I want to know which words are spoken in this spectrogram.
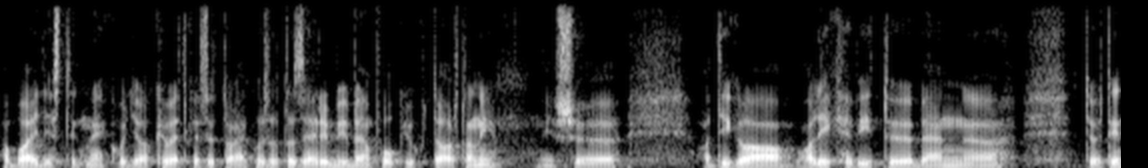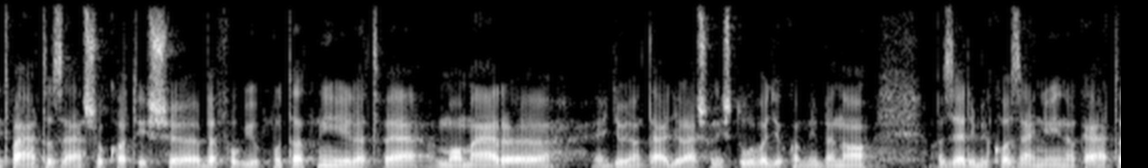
abba egyeztünk meg, hogy a következő találkozót az erőműben fogjuk tartani, és addig a, a léghevítőben történt változásokat is be fogjuk mutatni, illetve ma már egy olyan tárgyaláson is túl vagyok, amiben a, az erőmű kozányainak át,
